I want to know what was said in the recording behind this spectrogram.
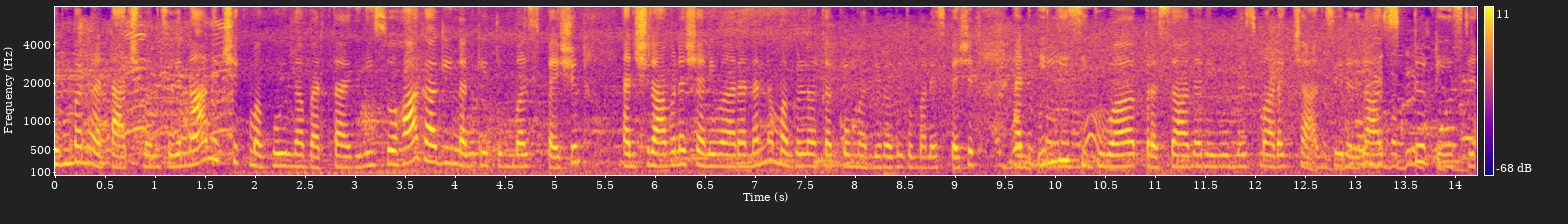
ತುಂಬಾ ಅಟ್ಯಾಚ್ಮೆಂಟ್ಸ್ ಇದೆ. ನಾನು ಚಿಕ್ಕ ಮಗುವಿಂದ ಬರ್ತಾ ಇದ್ದೀನಿ. ಸೊ ಹಾಗಾಗಿ ನನಗೆ ತುಂಬ ಸ್ಪೆಷಲ್ ಆ್ಯಂಡ್ ಶ್ರಾವಣ ಶನಿವಾರ ನನ್ನ ಮಗಳನ್ನ ಕರ್ಕೊಂಡ್ಬಂದಿರೋದು ತುಂಬಾ ಸ್ಪೆಷಲ್ ಆ್ಯಂಡ್ ಇಲ್ಲಿ ಸಿಗುವ ಪ್ರಸಾದ ನೀವು ಮಿಸ್ ಮಾಡೋಕ್ಕೆ ಚಾನ್ಸ್ ಇರೋದಿಲ್ಲ. ಅಷ್ಟು ಟೇಸ್ಟಿ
